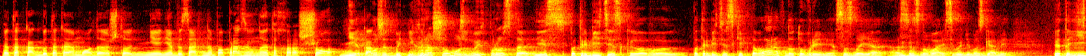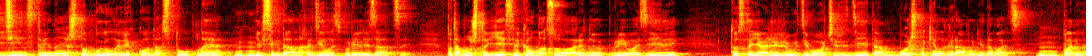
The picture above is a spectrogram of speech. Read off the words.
это как бы такая мода, что не, не обязательно по празднику, но это хорошо. Нет, может быть нехорошо, может быть просто из потребительского, потребительских товаров на то время, осозная, осознавая сегодня мозгами, это единственное, что было легко доступное и всегда находилось в реализации. Потому что если колбасу вареную привозили, то стояли люди в очереди и там больше по килограмму не давать. Память,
